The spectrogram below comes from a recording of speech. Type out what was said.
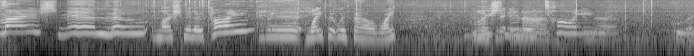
Marshmallow. Marshmallow time. Uh, wipe it with a wipe. and then put it in Marshmallow the- time. In the cooler.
